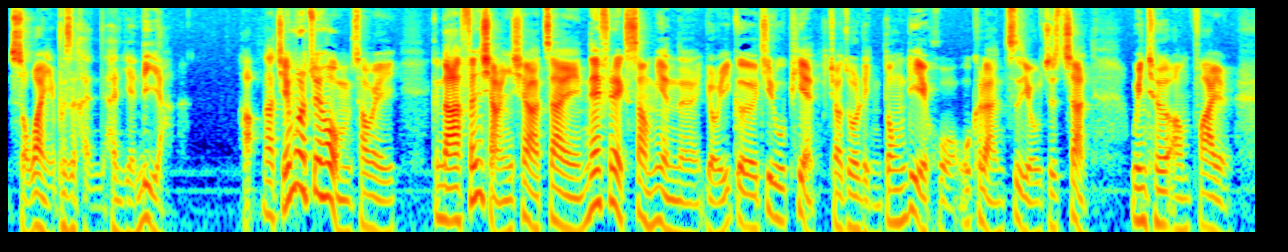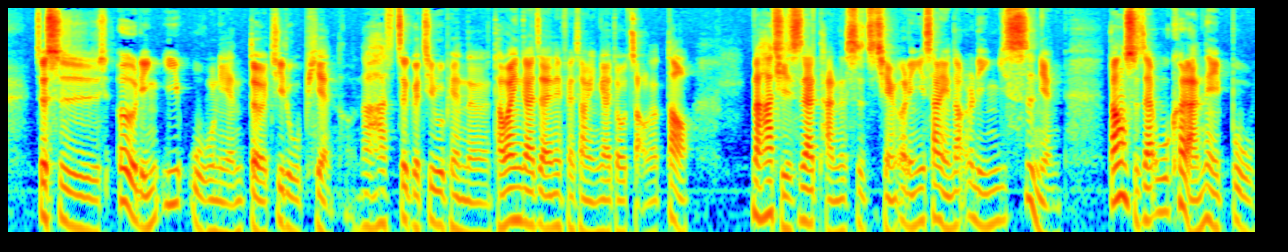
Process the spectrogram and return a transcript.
手腕也不是很很严厉啊。好，那节目的最后，我们稍微跟大家分享一下，在 Netflix 上面呢，有一个纪录片叫做《凛冬烈火：乌克兰自由之战》（Winter on Fire）。这是二零一五年的纪录片，那它这个纪录片呢，台湾应该在 Netflix 上应该都找得到。那它其实在谈的是之前二零一三年到二零一四年，当时在乌克兰内部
